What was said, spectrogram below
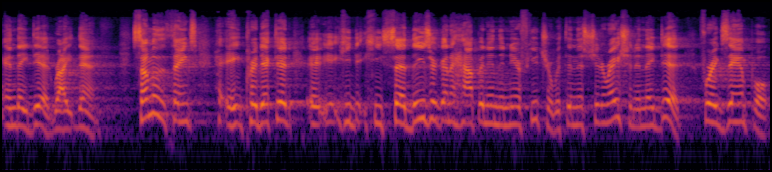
And they did right then. Some of the things he predicted, eh, he, he said these are going to happen in the near future within this generation, and they did. For example,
